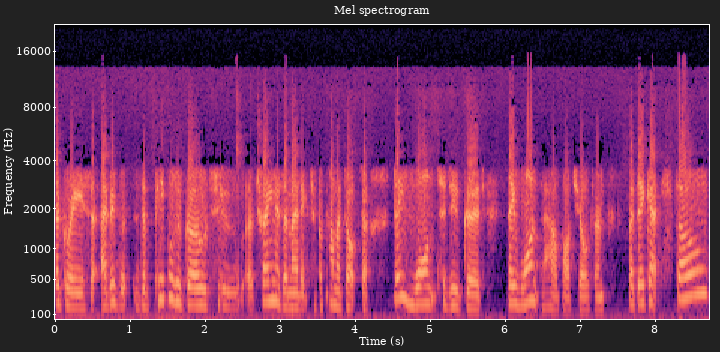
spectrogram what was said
agrees that every the people who go to uh, train as a medic to become a doctor, they want to do good. They want to help our children, but they get so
